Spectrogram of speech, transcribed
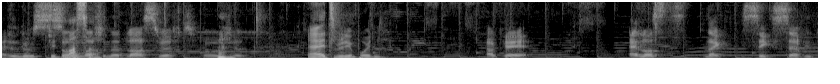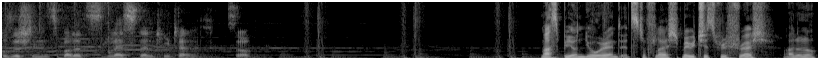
I lose Dude, so Massa. much in that last Swift. Holy hmm. shit. Yeah, it's really important. Okay. I lost like six, seven positions, but it's less than two tenths. So Must be on your end, it's the flash. Maybe just refresh. I don't know.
